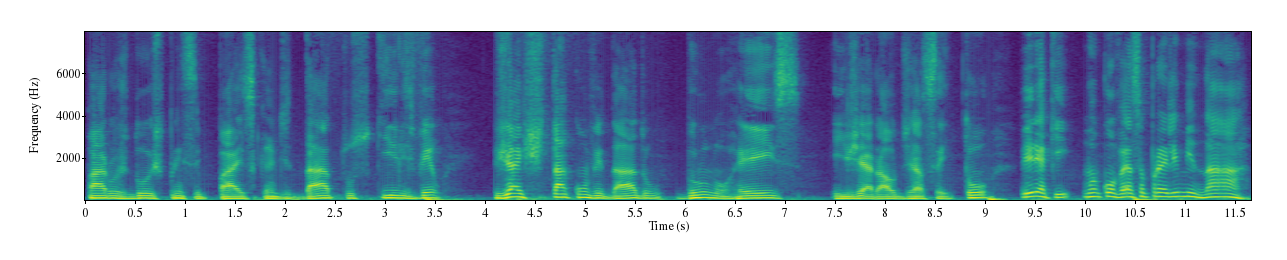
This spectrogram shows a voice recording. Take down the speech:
para os dois principais candidatos que eles venham já está convidado Bruno Reis e Geraldo já aceitou. Vir aqui uma conversa preliminar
